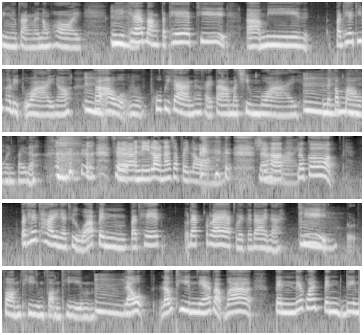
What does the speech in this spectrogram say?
ริง ๆ จังๆนะน้องพลอย มีแค่บางประเทศที่อ่ามีประเทศที่ผลิตไวน์เนาะมก็เอาผู้พิการทางสายตามาชิมไวน์อืมอันนั้นก็เมากันไปนะใช่เอไหอมอันนี้เราน่าจะไปลองชิมนะคะไปแล้วก็ประเทศไทยเนี่ยถือว่าเป็นประเทศ แรก ๆ เลยก็ได้นะ ที่ฟอร์มทีมฟอร์มทีมอืมแล้วแล้วทีมเนี้ยแบบว่าเป็นเรียกว่าเป็นดีม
